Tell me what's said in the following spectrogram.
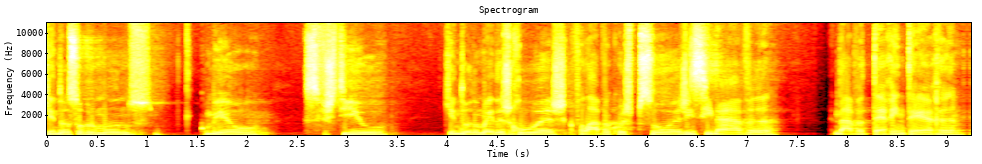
que andou sobre o mundo, que comeu, que se vestiu, que andou no meio das ruas, que falava com as pessoas, ensinava, andava de terra em terra,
